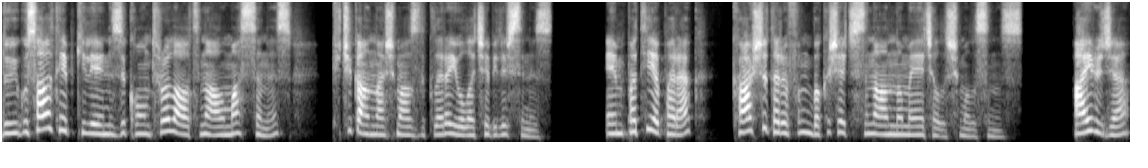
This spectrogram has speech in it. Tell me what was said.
Duygusal tepkilerinizi kontrol altına almazsanız, küçük anlaşmazlıklara yol açabilirsiniz. Empati yaparak, karşı tarafın bakış açısını anlamaya çalışmalısınız. Ayrıca,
